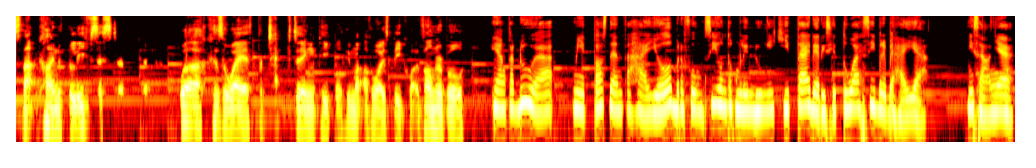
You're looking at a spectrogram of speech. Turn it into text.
So that kind of belief system work as a way of protecting people who might otherwise be quite vulnerable. Yang kedua, mitos dan tahayul berfungsi untuk melindungi kita dari situasi berbahaya. Misalnya,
